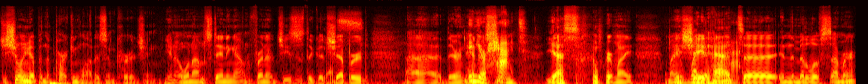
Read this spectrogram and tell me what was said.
just showing up in the parking lot is encouraging. You know, when I'm standing out in front of Jesus the Good Yes. Shepherd uh, there in In your hat. Yes, I wear my my Your shade hat, hat. Uh, in the middle of summer.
